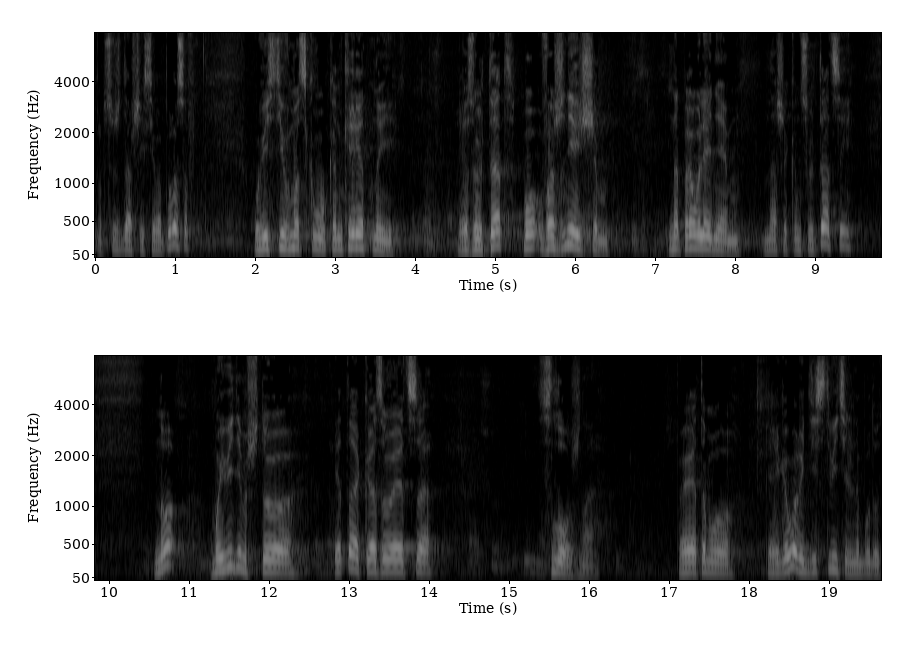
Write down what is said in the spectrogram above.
обсуждавшихся вопросов, увести в Москву конкретный результат по важнейшим направлениям наших консультаций, но мы видим, что это оказывается сложно. Поэтому переговоры действительно будут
